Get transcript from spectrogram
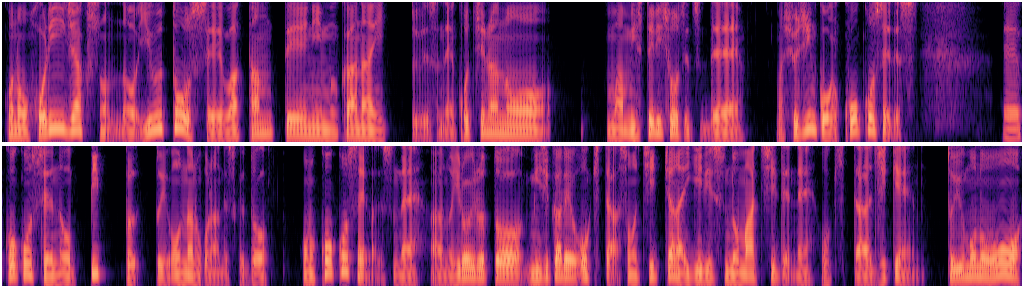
このホリー・ジャクソンの優等生は探偵に向かないというですね、こちらの、まあ、ミステリー小説で、まあ、主人公が高校生です。えー高校生のピップという女の子なんですけど、この高校生がですね、あの、いろいろと身近で起きた、そのちっちゃなイギリスの街でね、起きた事件というものを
